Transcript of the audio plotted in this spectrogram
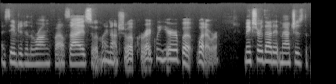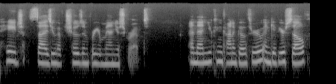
I saved it in the wrong file size, so it might not show up correctly here, but whatever. Make sure that it matches the page size you have chosen for your manuscript. And then you can kind of go through and give yourself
